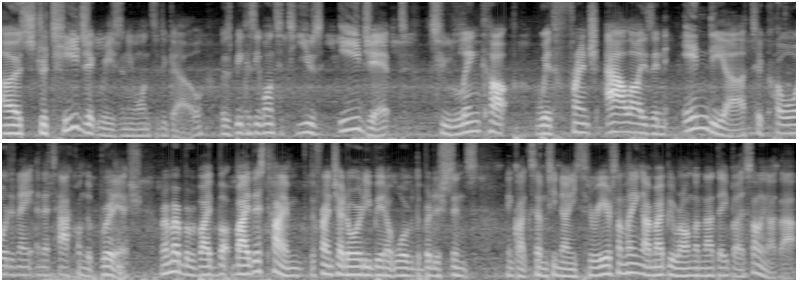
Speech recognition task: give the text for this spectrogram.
a strategic reason he wanted to go was because he wanted to use Egypt to link up with French allies in India to coordinate an attack on the British. Remember, by by this time, the French had already been at war with the British since I think like 1793 or something. I might be wrong on that date, but something like that.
